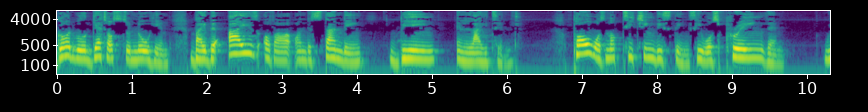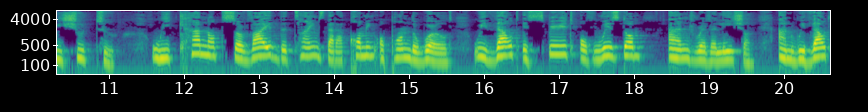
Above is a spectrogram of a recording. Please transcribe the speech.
God will get us to know Him, by the eyes of our understanding being enlightened. Paul was not teaching these things, he was praying them. We should too. We cannot survive the times that are coming upon the world without a spirit of wisdom and revelation, and without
